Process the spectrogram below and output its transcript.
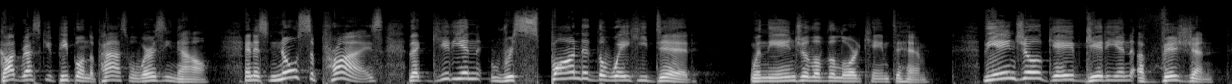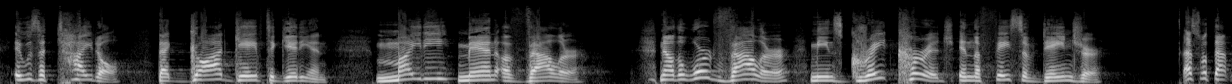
God rescued people in the past. Well, where is he now? And it's no surprise that Gideon responded the way he did when the angel of the Lord came to him. The angel gave Gideon a vision, it was a title that God gave to Gideon Mighty Man of Valor. Now, the word valor means great courage in the face of danger. That's what that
